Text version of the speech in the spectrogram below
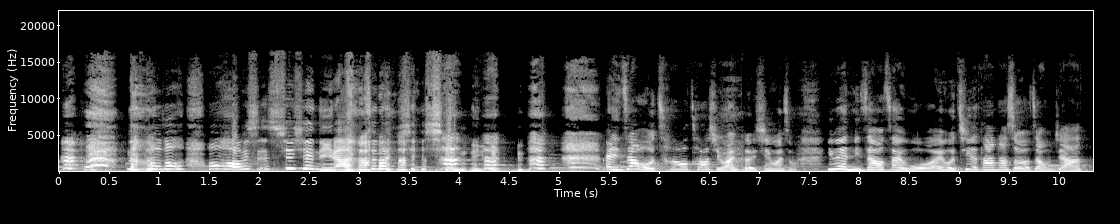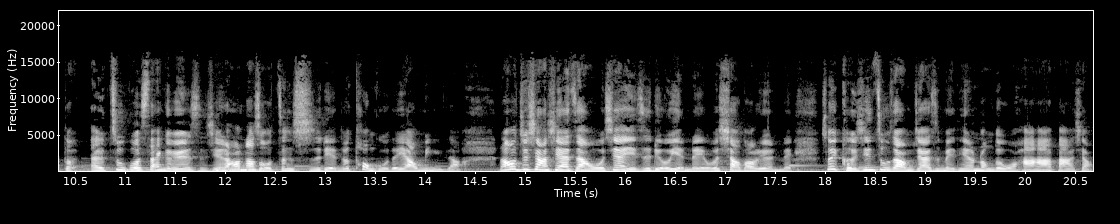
然后说：“哦，好，谢谢谢你啦，真的谢谢你。哎、你知道我超超喜欢可心，为什么？因为你知道，在我哎、我记得他那时候有在我们家都呃住过三个月的时间，然后那时候我正失恋，就痛苦的要命，你知道。然后就像现在这样，我现在也是流眼泪，我笑到流眼泪。所以可心住在我们家也是每天弄得我哈哈大笑。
